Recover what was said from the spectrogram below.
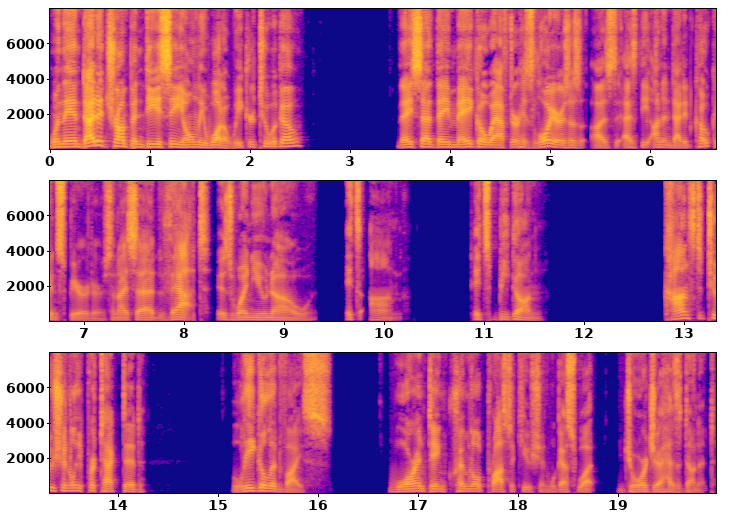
When they indicted Trump in D.C. only, what, a week or two ago? They said they may go after his lawyers as, as, as the unindicted co conspirators. And I said, that is when you know it's on. It's begun. Constitutionally protected legal advice warranting criminal prosecution. Well, guess what? Georgia has done it.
